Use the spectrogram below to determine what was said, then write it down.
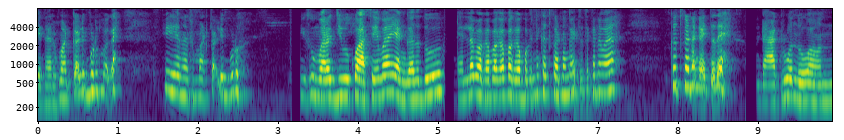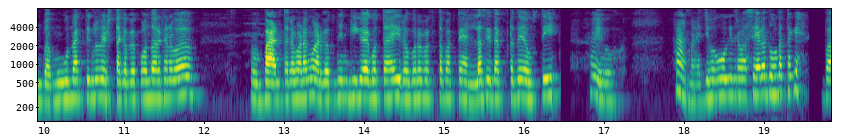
ಏನಾರು ಮಾಡ್ಕೊಳ್ಳಿ ಬಿಡು ಮಗ. ಏನಾರು ಮಾಡ್ಕೊಳ್ಳಿ ಬಿಡು. ಈ ಸುಮಾರು ಜೀವಕ್ಕೂ ಆಸೆವ, ಹೆಂಗದದು? ಎಲ್ಲ ಬಗ ಬಗ ಬಗ ಬಗನೆ ಕತ್ಕೊಂಡಂಗೆ ಆಯ್ತದೆ ಕಣವ ಕತ್ಕೊಂಡಂಗೆ ಆಯ್ತದೆ. ಡಾಕ್ಟ್ರು ಒಂದು ಒಂದು ಮೂರು ನಾಲ್ಕು ತಿಂಗಳು ರೆಸ್ಟ್ ತಗೋಬೇಕು ಅಂದ್ರೆ ಕಣವ ಬಾಣ್ತರ ಮಾಡಂಗೆ ಮಾಡ್ಬೇಕು. ನಿನ್ಗೆ ಈಗ ಗೊತ್ತಾ ಇರೋ ಬರೋ ರಕ್ತ ಭಕ್ತ ಎಲ್ಲ ಸೀದಾಕ್ಬಿಟ್ಟದೆ ಔಷಧಿ. ಅಯ್ಯೋ, ಹಾಂ ಜೀವ ಹೋಗಿದ್ರೆ ಹೊಸ ಯಾರದು ಹೋಗತ್ತಗೆ ಬಾ,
